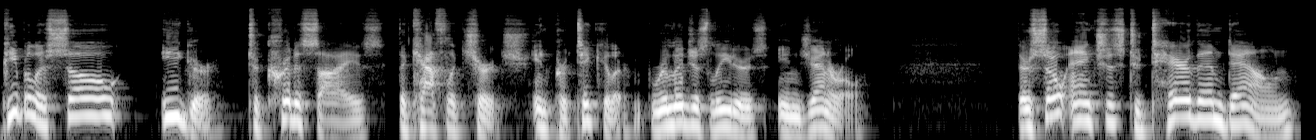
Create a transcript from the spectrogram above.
people are so eager to criticize the Catholic Church in particular, religious leaders in general. They're so anxious to tear them down,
